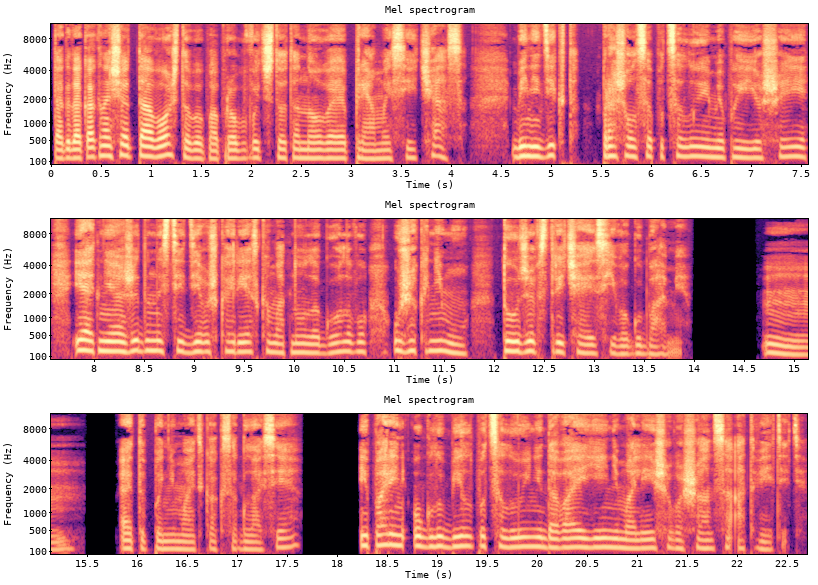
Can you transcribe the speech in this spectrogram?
«Тогда как насчет того, чтобы попробовать что-то новое прямо сейчас?» Бенедикт прошелся поцелуями по ее шее, и от неожиданности девушка резко мотнула голову уже к нему, тут же встречаясь его губами. «Ммм, это понимать как согласие?» И парень углубил поцелуй, не давая ей ни малейшего шанса ответить.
